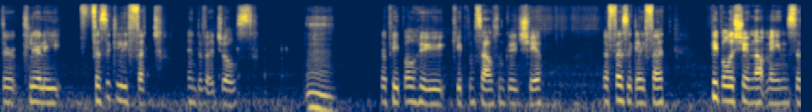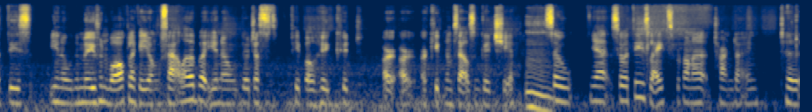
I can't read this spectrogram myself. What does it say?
they're clearly physically fit individuals. Mm. They're people who keep themselves in good shape. They're physically fit. People assume that means that these, you know, they move and walk like a young fella, but you know, they're just people who could are, are, are keeping themselves in good shape. Mm. So yeah, so at these lights we're gonna turn down to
